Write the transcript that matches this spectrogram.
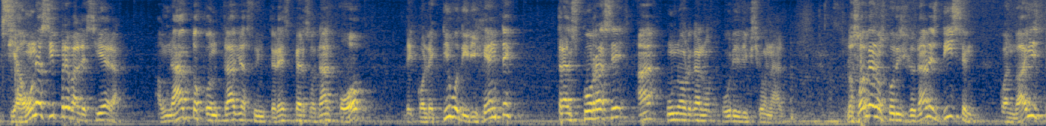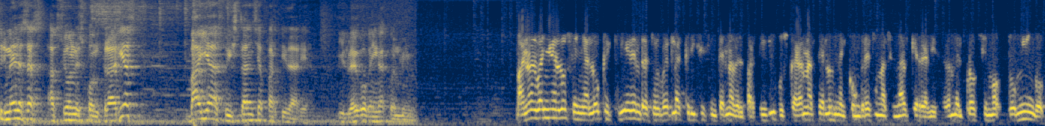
Si aún así prevaleciera a un acto contrario a su interés personal o de colectivo dirigente, transcúrrase a un órgano jurisdiccional. Los órganos jurisdiccionales dicen, cuando hay primeras acciones contrarias, vaya a su instancia partidaria y luego venga conmigo. Manuel Bañuelos señaló que quieren resolver la crisis interna del partido y buscarán hacerlo en el Congreso Nacional que realizarán el próximo domingo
